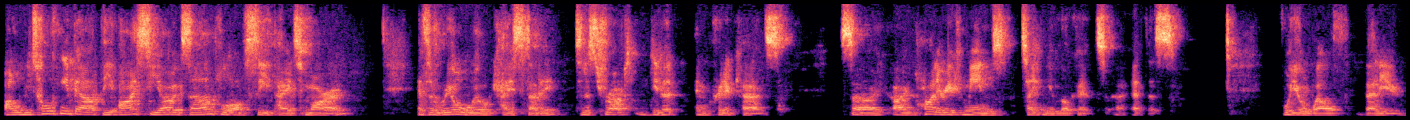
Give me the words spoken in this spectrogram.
I will be talking about the ICO example of CPay tomorrow as a real world case study to disrupt debit and credit cards. So I, highly recommend taking a look at, uh, at this for your wealth value.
